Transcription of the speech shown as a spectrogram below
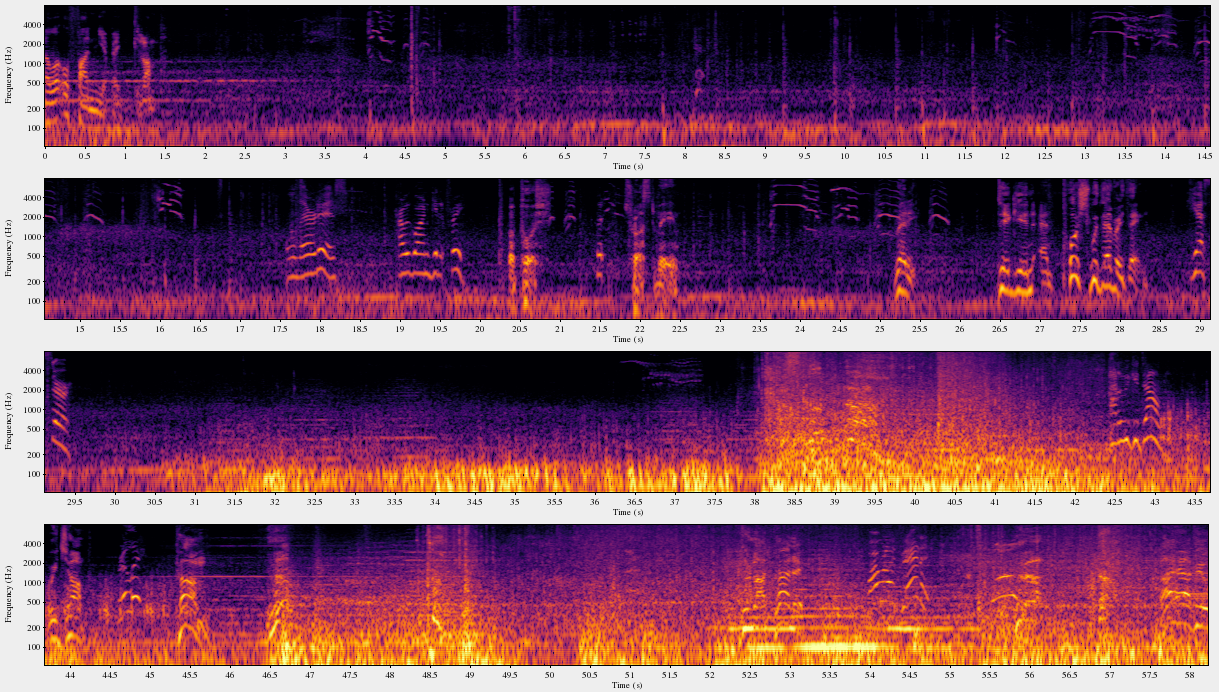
Having a little fun, you big grump. Well, there it is. How are we going to get it free? A push. But Trust me. Ready. Dig in and push with everything. yes, sir. Do not panic! Why would I panic? I have you!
